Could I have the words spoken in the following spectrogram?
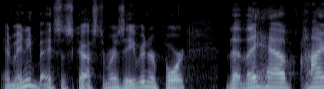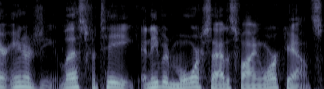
And many Basis customers even report that they have higher energy, less fatigue, and even more satisfying workouts.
